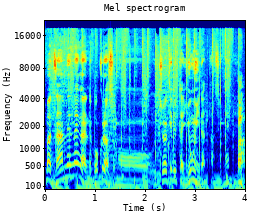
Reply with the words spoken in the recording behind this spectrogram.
まあ残念ながらね僕らはその内訳で言ったら4位だったんですよね。あ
